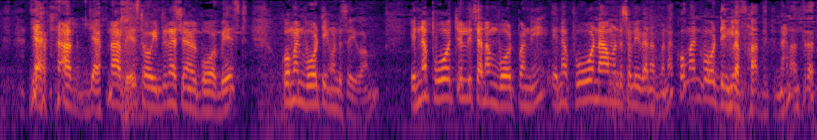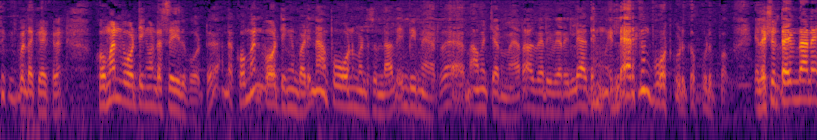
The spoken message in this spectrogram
Jaffna Jaffna based or international போ பேஸ்ட் கொமன் ஓட்டிங் ஒன்று செய்வோம். என்ன போ சொல்லி சனம் ஓட் பண்ணி என்ன போனாமன்னு சொல்லி வேணா பண்ண கொமன் ஓட்டிங்ல பார்த்துட்டு நான் அந்த இடத்துக்கு கேட்கிறேன். கொமன் ஓட்டிங் ஒன்றை செய்து போட்டு அந்த கொமன் ஓட்டிங் படி நான் போகணும்னு சொன்னால் எம்பி மேயர் அமைச்சர் மேயர் அது வேற வேற எல்லாத்தையும் எல்லாருக்கும் போட் கொடுக்க கொடுப்போம். எலெக்ஷன் டைம் தானே.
